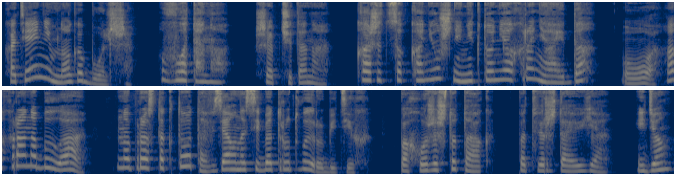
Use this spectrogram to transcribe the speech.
хотя и немного больше. «Вот оно!» — шепчет она. «Кажется, конюшни никто не охраняет, да?» «О, охрана была, но просто кто-то взял на себя труд вырубить их». «Похоже, что так», — подтверждаю я. «Идем?»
